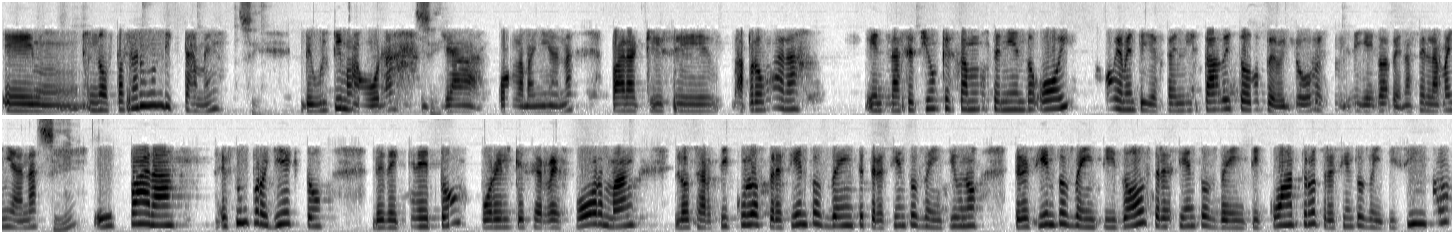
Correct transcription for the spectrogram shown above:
eh, nos pasaron un dictamen Sí. de última hora, Sí. ya por la mañana, para que se aprobara en la sesión que estamos teniendo hoy. Obviamente ya está enlistado y todo, pero yo lo estoy leyendo apenas en la mañana. Sí. es para, es un proyecto de decreto por el que se reforman los artículos 320, 321, 322, 324, 325,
